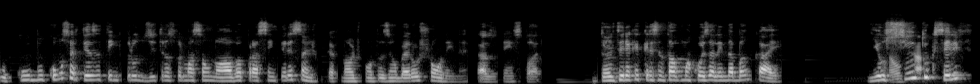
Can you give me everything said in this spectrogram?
o Cubo com certeza tem que produzir transformação nova para ser interessante, porque afinal de contas é um Battle Shonen, né? Caso tenha história. Então ele teria que acrescentar alguma coisa além da Bankai. E eu Não, sinto cara. que se ele.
